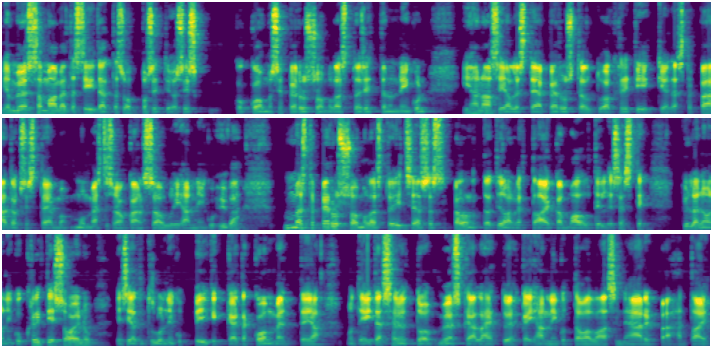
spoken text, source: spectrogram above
ja myös samaa mieltä siitä, että oppositio, siis kokoomus ja perussuomalaiset on esittänyt niin kuin ihan asiallista ja perusteltua kritiikkiä tästä päätöksestä, ja mun mielestä se on kanssa ollut ihan niin kuin hyvä. Mun mielestä perussuomalaiset on itse asiassa pelannut tätä tilannetta aika maltillisesti. Kyllä ne on niin kuin kritisoinut, ja sieltä on tullut niin kuin piikikkäitä kommentteja, mutta ei tässä nyt ole myöskään lähetty ehkä ihan niin kuin tavallaan sinne ääripäähän, tai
